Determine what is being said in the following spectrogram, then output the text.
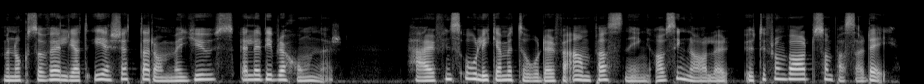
men också välja att ersätta dem med ljus eller vibrationer. Här finns olika metoder för anpassning av signaler utifrån vad som passar dig.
